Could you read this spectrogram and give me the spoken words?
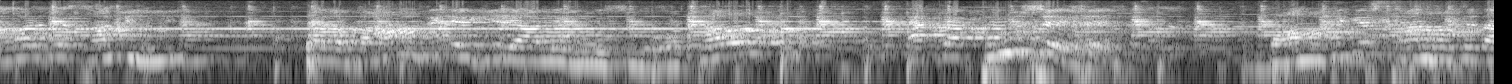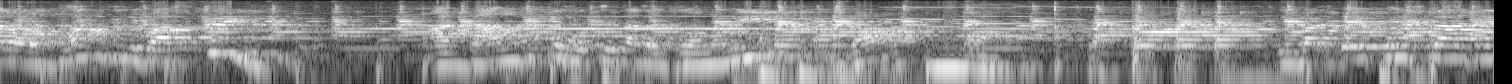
আমার যে স্বামী, তার বাম দিকে গিয়ে আমি বসবো অর্থাৎ একটা পুরুষের বাম দিকে স্থান হচ্ছে তার অর্ধাঙ্গিনী বা স্ত্রী, আর ডান দিকে হচ্ছে তার জননী বা মা। এবার এই পুরুষটা যে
